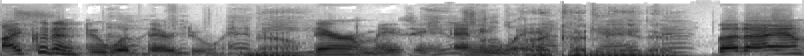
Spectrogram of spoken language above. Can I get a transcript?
I couldn't do what they're doing. No. They're amazing anyway. I couldn't either. But I am,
